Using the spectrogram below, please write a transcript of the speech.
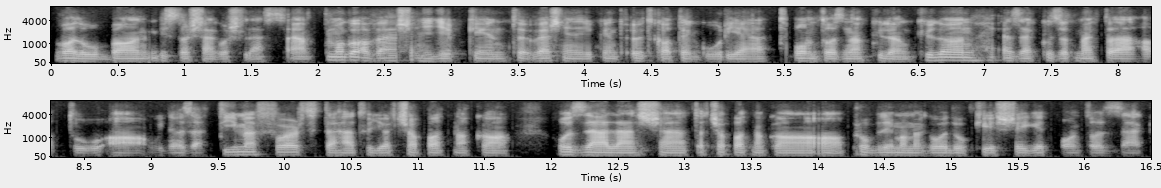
valóban biztonságos lesz -e. Maga a verseny egyébként, versenyen egyébként öt kategóriát pontoznak külön-külön, ezek között megtalálható a úgynevezett team effort, tehát hogy a csapatnak a hozzáállását, a csapatnak a, a probléma megoldó készségét pontozzák,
